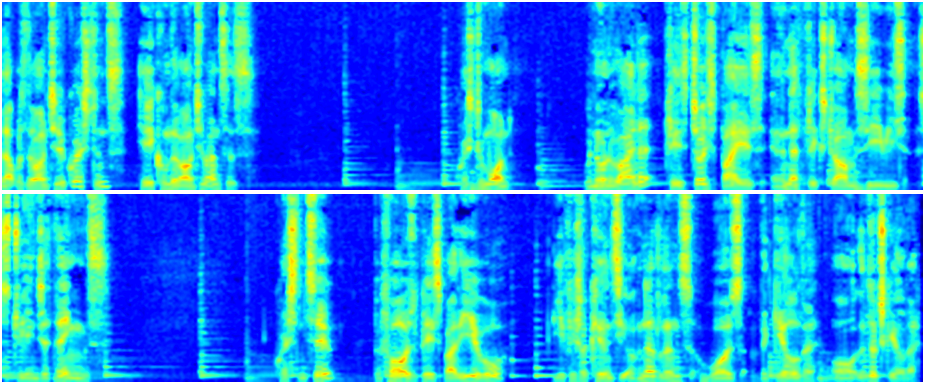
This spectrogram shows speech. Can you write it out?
That was the round two questions. Here come the round two answers. Question 1. Winona Ryder plays Joyce Byers in the Netflix drama series Stranger Things. Question 2. Before it was replaced by the euro, the official currency of the Netherlands was the guilder, or the Dutch guilder.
